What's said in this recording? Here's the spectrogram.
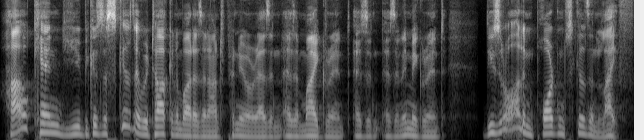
How can you, because the skills that we're talking about as an entrepreneur, as an as a migrant, as an as an immigrant, these are all important skills in life.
